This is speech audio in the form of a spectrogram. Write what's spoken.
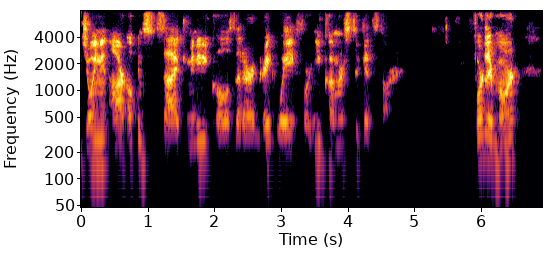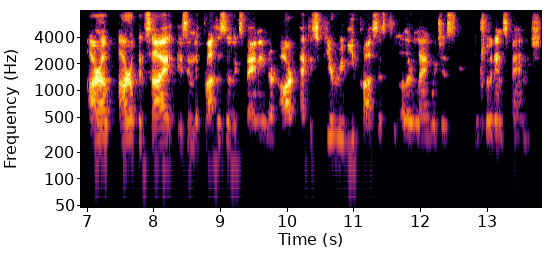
joining R Open Sci community calls that are a great way for newcomers to get started. Furthermore, our, R Open Sci is in the process of expanding their R package peer review process to other languages, including Spanish.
